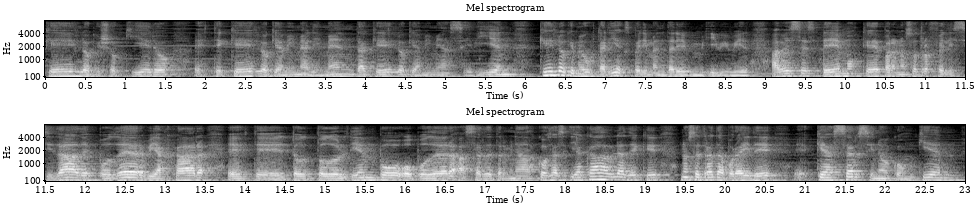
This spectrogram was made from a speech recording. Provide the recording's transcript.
qué es lo que yo quiero, este, qué es lo que a mí me alimenta, qué es lo que a mí me hace bien, qué es lo que me gustaría experimentar y, vivir. A veces creemos que para nosotros felicidad es poder viajar este, todo, todo el tiempo o poder hacer determinadas cosas. Y acá habla de que no se trata por ahí de eh, qué hacer, sino con quién.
